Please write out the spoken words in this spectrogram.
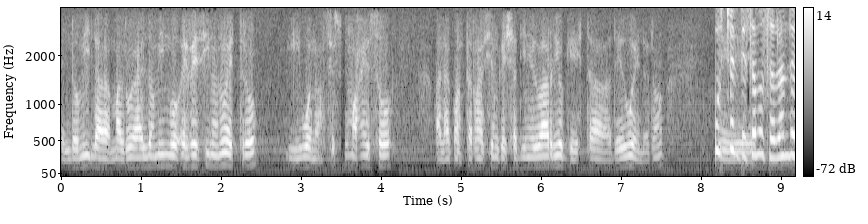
el la madrugada del domingo, es vecino nuestro y bueno, se suma eso a la consternación que ya tiene el barrio que está de duelo, ¿no? Justo eh, empezamos hablando,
